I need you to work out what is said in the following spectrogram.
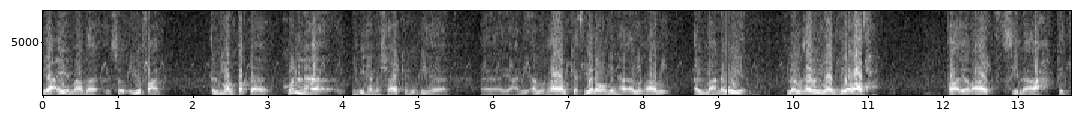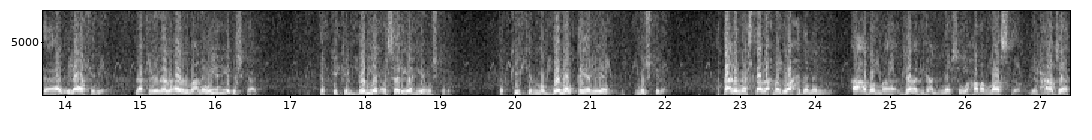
يعي ماذا يفعل. المنطقة كلها بها مشاكل وبها آه، يعني ألغام كثيرة ومنها ألغام المعنوية. الألغام المادية واضحة. طائرات، سلاح، قتال إلى آخره. لكن الألغام المعنوية هي الإشكال. تفكيك البنية الأسرية هي المشكلة. تفكيك المنظومه القيمية مشكلة. تعلم يا أستاذ أحمد واحدة من أعظم ما جاء به على النفس هو هرم ماسلو للحاجات.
